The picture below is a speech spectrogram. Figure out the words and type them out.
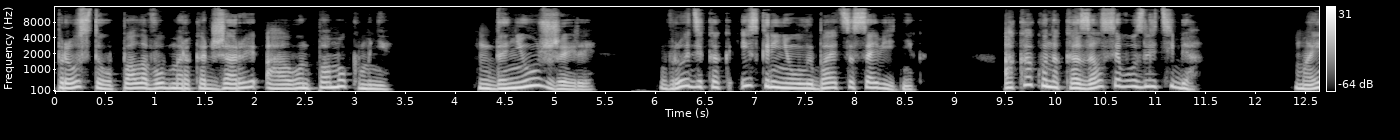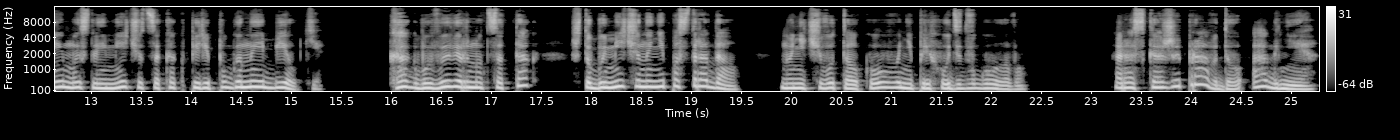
просто упала в обморок от жары, а он помог мне. Да неужели? Вроде как искренне улыбается советник. А как он оказался возле тебя? Мои мысли мечутся, как перепуганные белки. Как бы вывернуться так, чтобы меченый не пострадал, но ничего толкового не приходит в голову. «Расскажи правду, Агния»,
